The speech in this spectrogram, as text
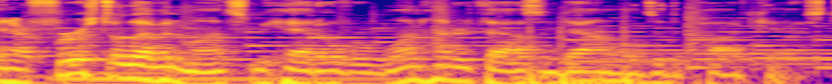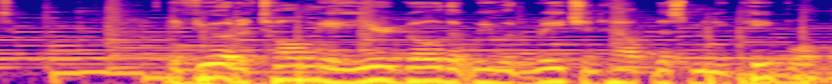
In our first 11 months, we had over 100,000 downloads of the podcast. If you had told me a year ago that we would reach and help this many people,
